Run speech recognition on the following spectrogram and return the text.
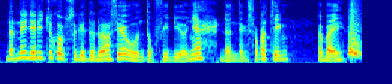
Dan ya jadi cukup segitu doang sih ya untuk videonya dan thanks for watching. Bye bye.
